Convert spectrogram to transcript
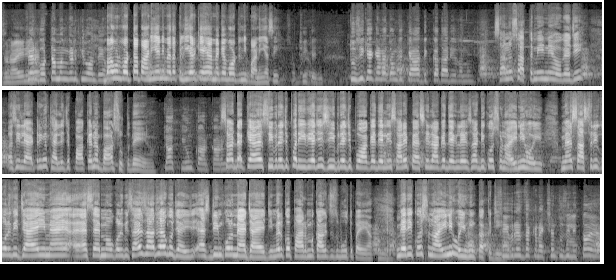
ਸੁਣਾਈ ਫਿਰ ਵੋਟਾਂ ਮੰਗਣ ਕਿਉਂ ਆਉਂਦੇ ਹੋ? ਬਾ ਹੁਣ ਵੋਟਾਂ ਪਾਣੀਆਂ ਨਹੀਂ ਮੈਂ ਤਾਂ ਕਲੀਅਰ ਕਿਹਾ ਮੈਂ ਕਿ ਵੋਟ ਨਹੀਂ ਪਾਣੀ ਅਸੀਂ ਠੀਕ ਹੈ ਜੀ। ਤੁਸੀਂ ਕੀ ਕਹਿਣਾ ਚਾਹੋਗੇ? ਕਿਆ ਦਿੱਕਤ ਆ ਰਹੀ ਹੈ ਤੁਹਾਨੂੰ? ਸਾਨੂੰ 7 ਮਹੀਨੇ ਹੋ ਗਏ ਜੀ। ਅਸੀਂ ਲੈਟਰਿੰਗ ਥੈਲੇ 'ਚ ਪਾ ਕੇ ਨਾ ਬਾਹਰ ਸੁੱਟਦੇ ਆ ਕਿਆ ਕਿਉਂ ਕਾਰ ਕਾਰਨ? ਸਾਡਾ ਕਿਆ ਹੈ ਸੀਵਰੇਜ ਭਰੀ ਵੀ ਹੈ ਜੀ। ਸੀਵਰੇਜ ਪਵਾ ਕੇ ਦੇ ਲਈ ਸਾਰੇ ਪੈਸੇ ਲਾ ਕੇ ਦੇਖ ਲਏ। ਸਾਡੀ ਕੋਈ ਸੁਣਾਈ ਨਹੀਂ ਹੋਈ। ਮੈਂ ਸਾਸਤਰੀ ਕੋਲ ਵੀ ਜਾਈ ਮੈਂ ਐਸਐਮਓ ਕੋਲ ਵੀ ਸਾਰੇ ਸਾਰਿਆਂ ਕੋਲ ਜਾਈ ਐਸਡੀਐਮ ਕੋਲ ਮੈਂ ਜਾਇਆ ਜੀ। ਮੇਰੇ ਕੋਲ ਫਾਰਮ ਕਾਗਜ਼ ਸਬੂਤ ਪਏ ਆ। ਮੇਰੀ ਕੋਈ ਸੁਣਾਈ ਨਹੀਂ ਹੋਈ ਹੁਣ ਤੱਕ ਜੀ। ਸੀਵਰੇਜ ਦਾ ਕਨੈਕਸ਼ਨ ਤੁਸੀਂ ਲਿੱਤਾ ਹੋਇਆ?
